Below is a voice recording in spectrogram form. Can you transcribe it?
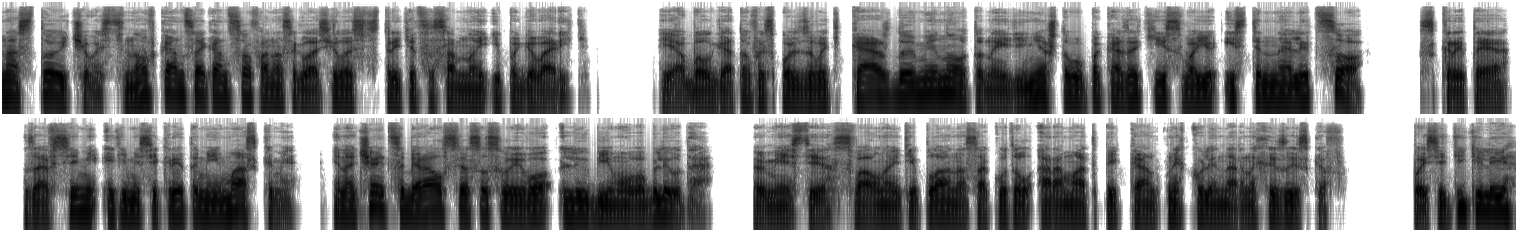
настойчивость, но в конце концов она согласилась встретиться со мной и поговорить. Я был готов использовать каждую минуту наедине, чтобы показать ей свое истинное лицо, скрытое за всеми этими секретами и масками, и начать собирался со своего любимого блюда. Вместе с волной тепла нас окутал аромат пикантных кулинарных изысков. Посетители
